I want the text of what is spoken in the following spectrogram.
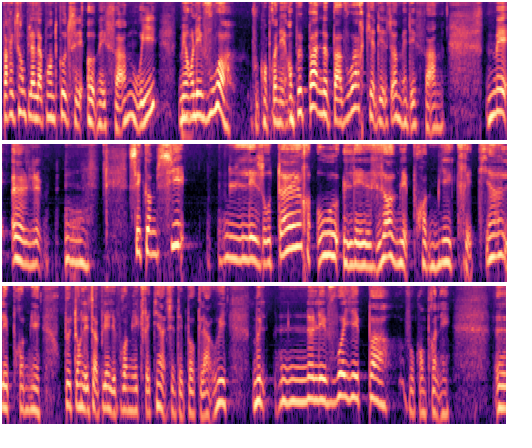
par exemple, à la Pentecôte, c'est hommes et femmes, oui, mais on les voit. Vous comprenez On ne peut pas ne pas voir qu'il y a des hommes et des femmes. Mais euh, c'est comme si les auteurs ou les hommes, les premiers chrétiens, les premiers, peut-on les appeler les premiers chrétiens à cette époque-là? Oui, ne les voyaient pas, vous comprenez euh,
